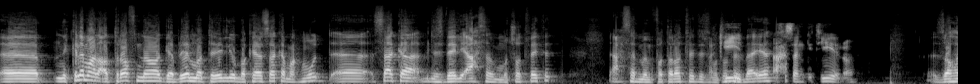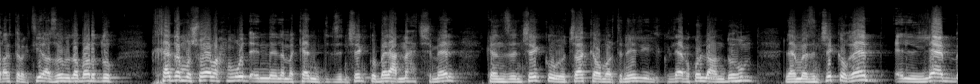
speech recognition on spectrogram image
آه نتكلم على أطرافنا. جابريل مارتينيلي وباكايو ساكا. محمود آه ساكا بالنسبة لي أحسن من ماتشات فاتت أحسن من فترات فاتت في الماتشات الباقية. أحسن كتير آه. ظهر أكتر بكتير. اظن ده برضو خدمه شوية محمود ان لما كان زينشينكو بيلعب ناحيه الشمال كان زينشينكو وتشاكا ومارتينيلي اللعب كله عندهم. لما زينشينكو غاب اللعب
